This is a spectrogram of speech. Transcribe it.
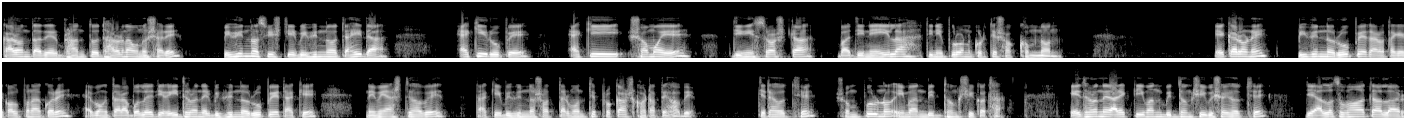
কারণ তাদের ভ্রান্ত ধারণা অনুসারে বিভিন্ন সৃষ্টির বিভিন্ন চাহিদা একই রূপে, একই সময়ে যিনি স্রষ্টা বা যিনি ইলাহ, তিনি পূরণ করতে সক্ষম নন। এ কারণে বিভিন্ন রূপে তারা তাকে কল্পনা করে এবং তারা বলে যে এই ধরনের বিভিন্ন রূপে তাকে নেমে আসতে হবে, তাকে বিভিন্ন সত্তার মধ্যে প্রকাশ ঘটাতে হবে। যেটা হচ্ছে সম্পূর্ণ ইমান বিধ্বংসী কথা। এই ধরনের আরেকটি ইমান বিধ্বংসী বিষয় হচ্ছে যে আল্লাহ সুহামতাল্লাহর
